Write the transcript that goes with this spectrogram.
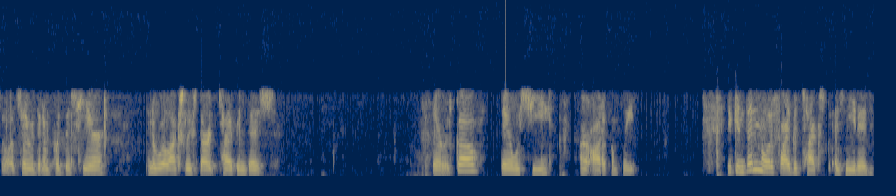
So let's say we didn't put this here, and we'll actually start typing this. There we go. There we see our autocomplete. You can then modify the text as needed.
